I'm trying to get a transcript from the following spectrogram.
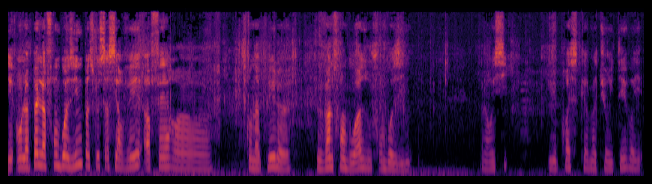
Et on l'appelle la framboisine parce que ça servait à faire euh, ce qu'on appelait le, vin de framboise ou framboisine. Alors ici, il est presque à maturité, vous voyez.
